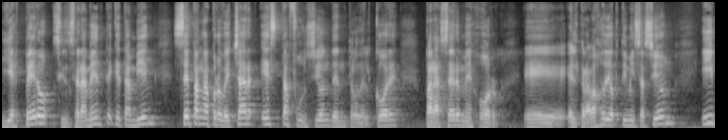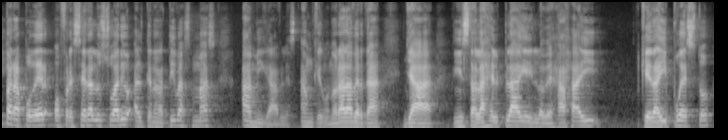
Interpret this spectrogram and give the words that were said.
y espero sinceramente que también sepan aprovechar esta función dentro del core para hacer mejor eh, el trabajo de optimización y para poder ofrecer al usuario alternativas más amigables. Aunque en honor a la verdad, ya instalas el plugin, lo dejas ahí, queda ahí puesto,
